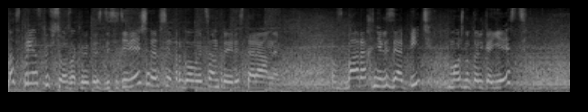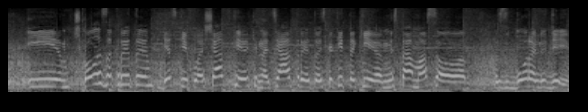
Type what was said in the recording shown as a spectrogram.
Ну, в принципе, все закрыто с 10 вечера, все торговые центры и рестораны. В барах нельзя пить, можно только есть. И школы закрыты, детские площадки, кинотеатры, то есть какие-то такие места массового сбора людей.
